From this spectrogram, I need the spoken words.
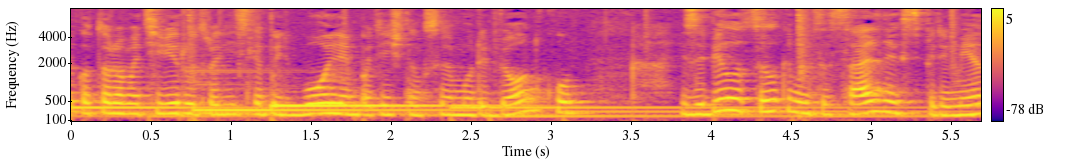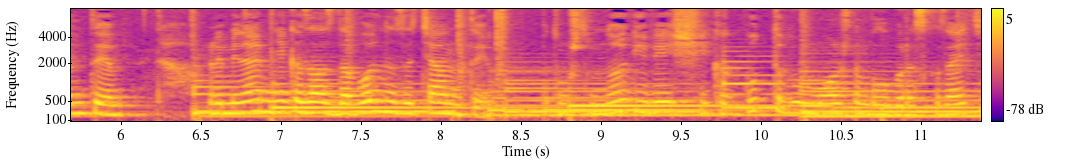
которая мотивирует родителей быть более эмпатичным к своему ребенку, изобилует ссылками на социальные эксперименты. Временами мне казалось довольно затянутой, потому что многие вещи как будто бы можно было бы рассказать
